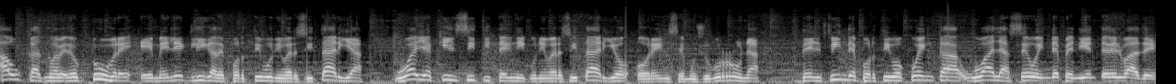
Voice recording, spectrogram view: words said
Aucas 9 de octubre, Emelec Liga Deportiva Universitaria, Guayaquil City Técnico Universitario, Orense Mushugurruna, Delfín Deportivo Cuenca, Gualaceo Independiente del Valle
